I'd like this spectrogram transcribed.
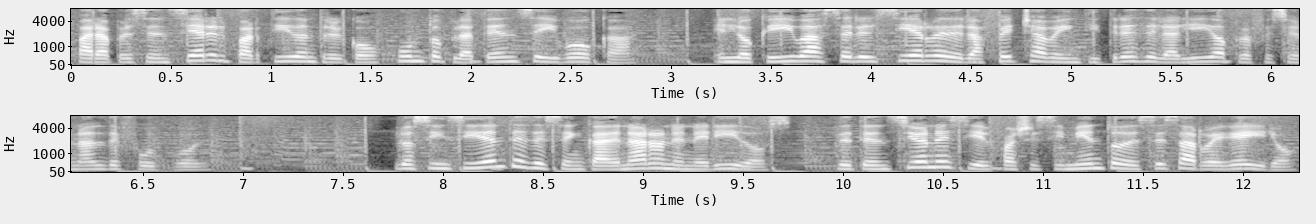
para presenciar el partido entre el conjunto platense y Boca, en lo que iba a ser el cierre de la fecha 23 de la Liga Profesional de Fútbol. Los incidentes desencadenaron en heridos, detenciones y el fallecimiento de César Regueiro,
